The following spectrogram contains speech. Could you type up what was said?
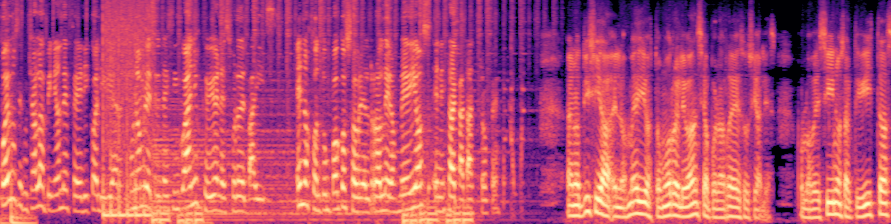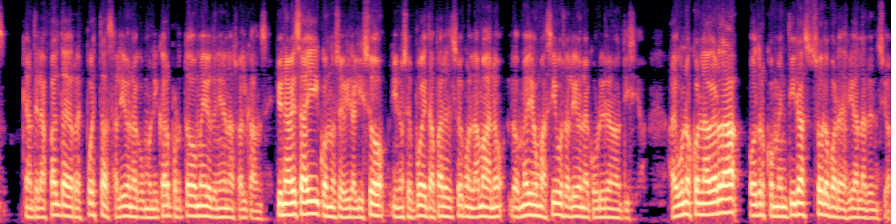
Podemos escuchar la opinión de Federico Olivier, un hombre de 35 años que vive en el sur del país. Él nos contó un poco sobre el rol de los medios en esta catástrofe. La noticia en los medios tomó relevancia por las redes sociales por los vecinos, activistas, que ante la falta de respuesta salieron a comunicar por todo medio tenían a su alcance. Y una vez ahí, cuando se viralizó y no se puede tapar el sol con la mano, los medios masivos salieron a cubrir la noticia. Algunos con la verdad, otros con mentiras solo para desviar la atención.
